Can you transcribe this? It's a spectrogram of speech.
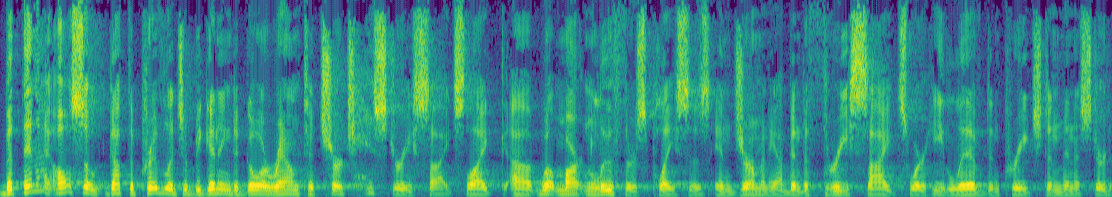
But then I also got the privilege of beginning to go around to church history sites like, uh, well, Martin Luther's places in Germany. I've been to three sites where he lived and preached and ministered.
